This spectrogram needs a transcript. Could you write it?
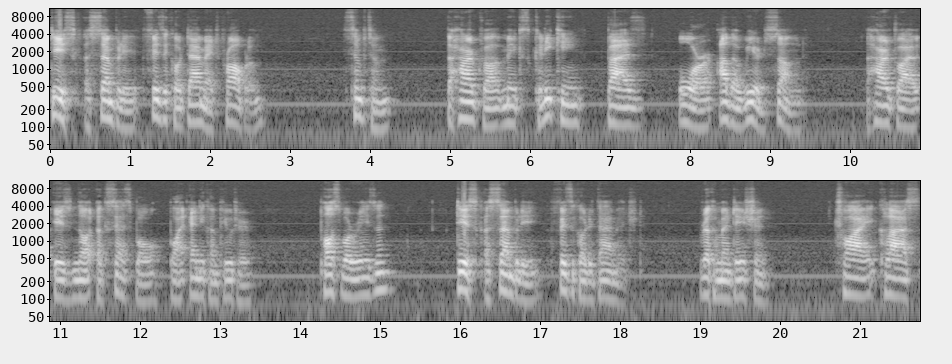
Disk assembly physical damage problem. Symptom the hard drive makes clicking, buzz, or other weird sound. The hard drive is not accessible by any computer. Possible reason? Disk assembly physically damaged. Recommendation Try class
